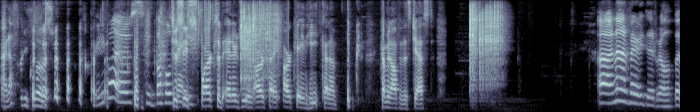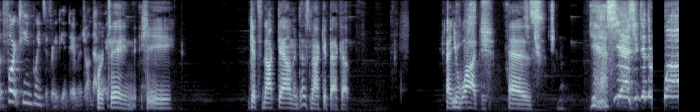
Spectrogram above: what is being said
Fair enough. Pretty close. Pretty close. His butthole's Just ready. these sparks of energy and arcane, arcane heat kind of coming off of his chest. Uh, not a very good roll, but 14 points of radiant damage on that boy. 14. He gets knocked down and does not get back up. And you watch as yes, yes, you did the one.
